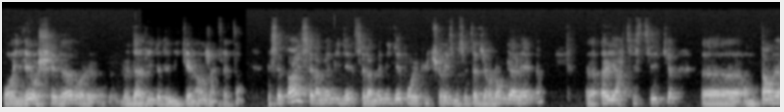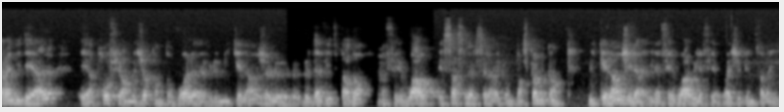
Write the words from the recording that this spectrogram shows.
pour arriver au chef-d'œuvre, le, David de Michel-Ange, en fait. Hein. Et c'est pareil, c'est la même idée, c'est la même idée pour le culturisme, c'est-à-dire longue haleine, euh, œil artistique, euh, on tend vers un idéal, et après, au fur et à mesure, quand on voit le, Michel-Ange, le, David, pardon, on fait waouh. Et ça, c'est la récompense. Comme quand Michel-Ange, il a, il a fait waouh, il a fait ouais, j'ai bien travaillé.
